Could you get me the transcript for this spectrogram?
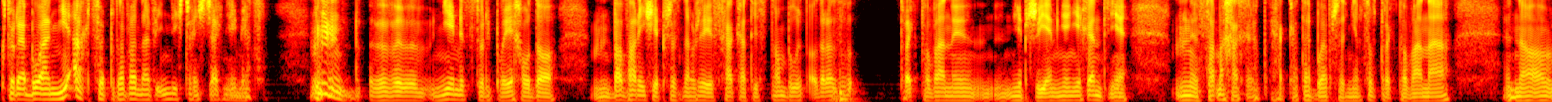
która była nieakceptowana w innych częściach Niemiec. Niemiec, który pojechał do Bawarii, się przyznał, że jest hakatystą, był od razu traktowany nieprzyjemnie, niechętnie. Sama Haka- Hakata była przez Niemców traktowana, no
